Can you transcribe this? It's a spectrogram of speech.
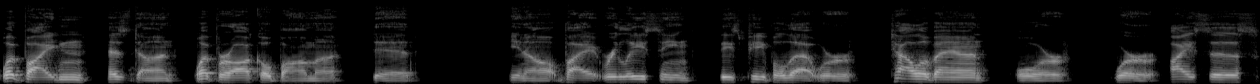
what Biden has done, what Barack Obama did, you know, by releasing these people that were Taliban or were ISIS,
